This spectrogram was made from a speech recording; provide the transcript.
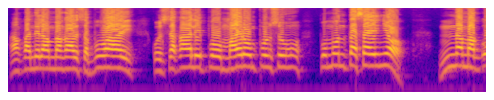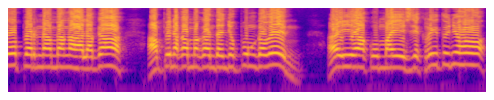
ang kanilang mga sa buhay, kung sakali po mayroon su- pumunta sa inyo na mag-offer ng mga halaga, ang pinakamaganda nyo pong gawin ay uh, kung may sekreto nyo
